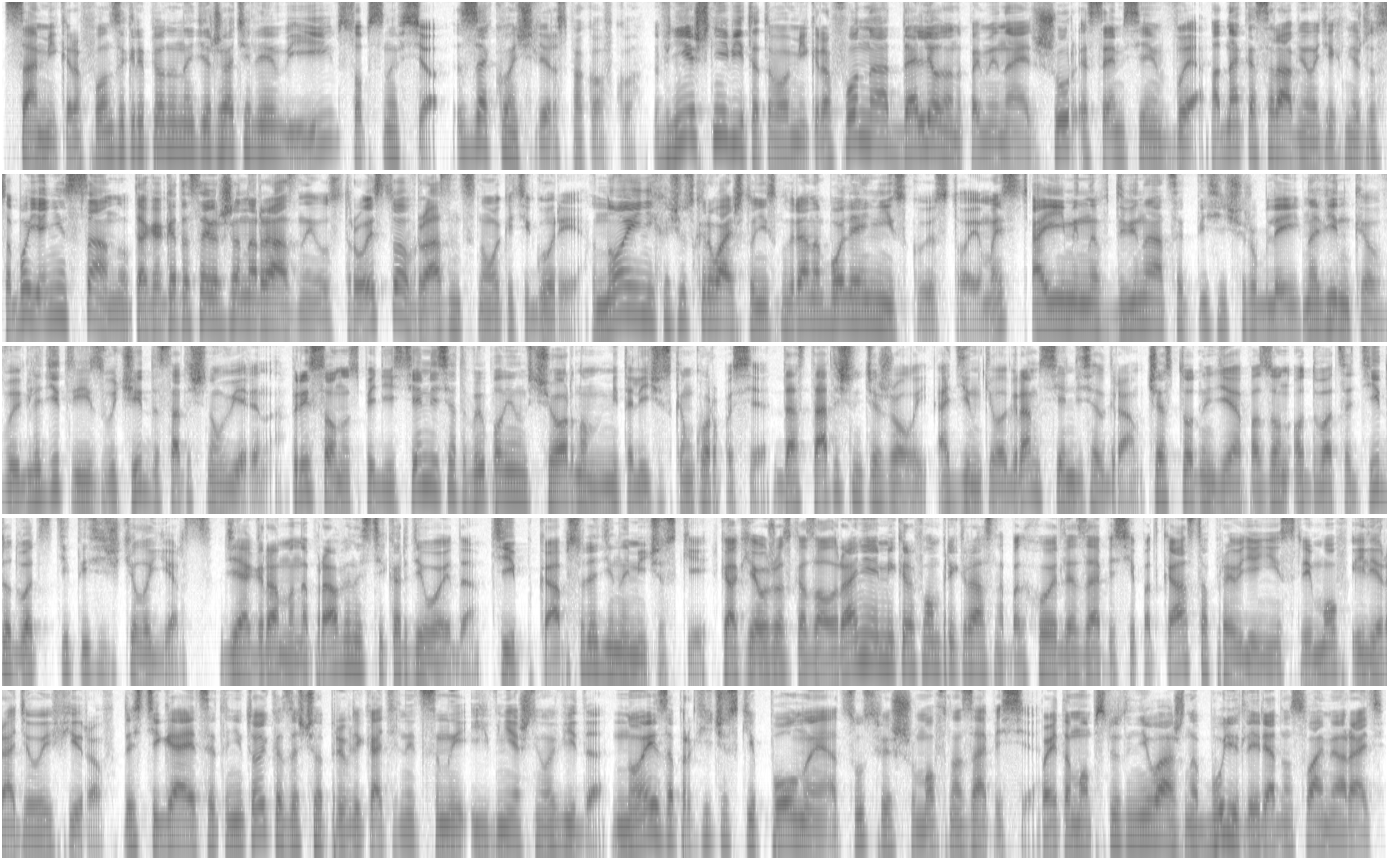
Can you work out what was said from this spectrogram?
сам микрофон, закрепленный на держателе и, собственно, все. Закончили распаковку. Внешний вид этого микрофона отдаленно напоминает Shure SM7V, однако сравнивать их между собой я не стану, так как это совершенно разные устройства в разной ценовой категории. Но и не хочу скрывать, что несмотря на более низкую стоимость, а именно в 12 тысяч рублей, новинка выглядит и звучит достаточно уверенно. PreSonus 5070 выполнен в черном металлическом корпусе. Достаточно тяжелый, 1 кг 70 грамм. Частотный диапазон от 20 до 20 тысяч кГц. Диаграмма направленности кардиоида. Тип капсуля динамический. Как я уже сказал ранее, микрофон прекрасно подходит для записи подкастов, проведения стримов или радиоэфиров. Достигается это не только за счет привлекательной цены и внешнего вида, но и за практически полное отсутствие шумов на записи. Поэтому абсолютно неважно, будет ли рядом с вами орать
